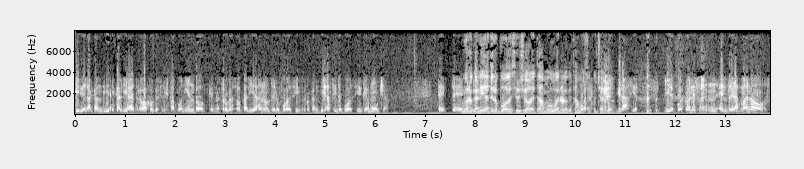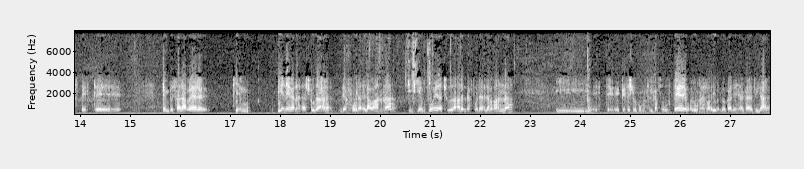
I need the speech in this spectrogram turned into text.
y de la cantidad y calidad de trabajo que se le está poniendo, que en nuestro caso calidad no te lo puedo decir, pero cantidad sí te puedo decir que es mucha. Este, bueno y- calidad te lo puedo decir yo estaba muy bueno lo que estábamos bueno, escuchando Gracias. Y después con eso en- entre las manos, este, empezar a ver quién tiene ganas de ayudar de afuera de la banda y quién puede ayudar de afuera de la banda y este, qué sé yo, como es el caso de ustedes o algunas radios locales de acá de Pilar,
